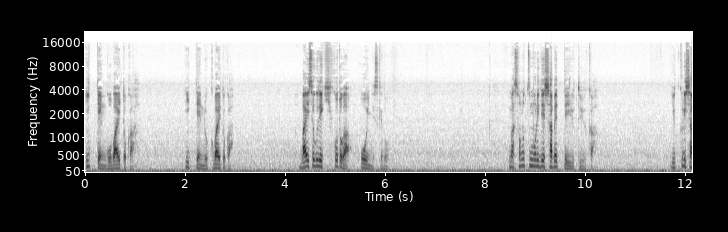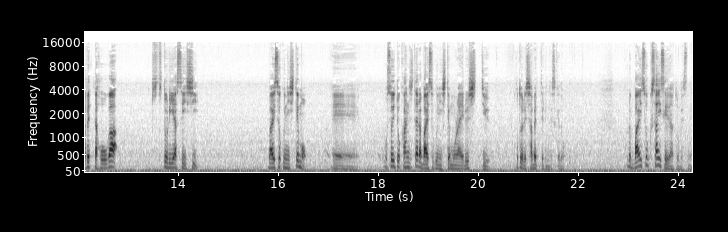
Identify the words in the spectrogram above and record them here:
1.5倍とか1.6倍とか倍速で聞くことが多いんですけどまあそのつもりで喋っているというかゆっくり喋った方が聞き取りやすいし倍速にしても、えー、遅いと感じたら倍速にしてもらえるしっていうことで喋ってるんですけどこれ倍速再生だとですね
